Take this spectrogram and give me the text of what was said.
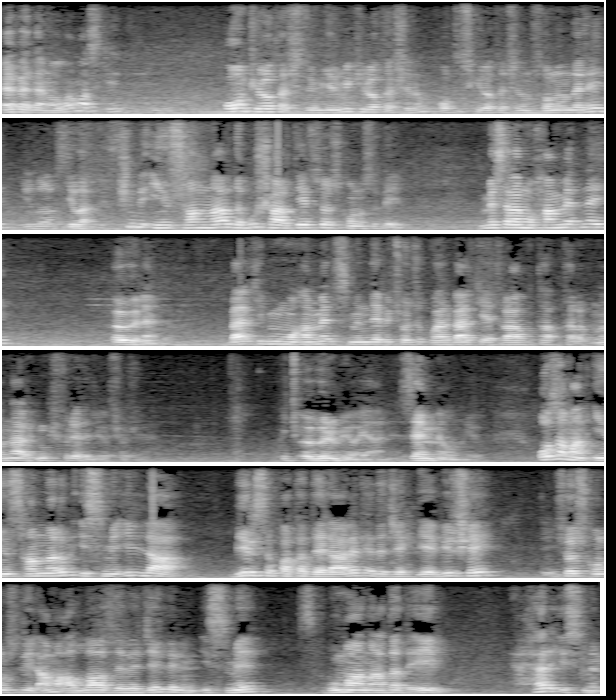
Ebeden olamaz ki. 10 kilo taşırım, 20 kilo taşırım, 30 kilo taşırım. Sonunda ne? Yılarsın. Yılan. Şimdi insanlarda bu şartiyet söz konusu değil. Mesela Muhammed ne? Övülen. Belki bir Muhammed isminde bir çocuk var. Belki etrafı ta- tarafından her gün küfür ediliyor çocuğa. Hiç övülmüyor yani. Zemme olunuyor. O zaman insanların ismi illa bir sıfata delalet edecek diye bir şey Değil. söz konusu değil. Ama Allah Azze ve Celle'nin ismi bu manada değil. Her ismi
